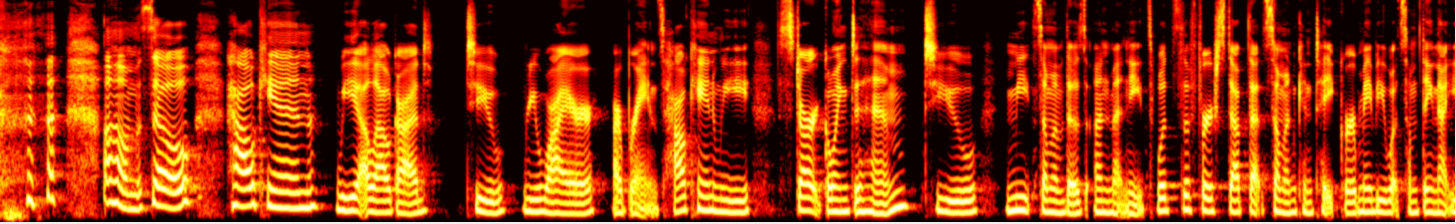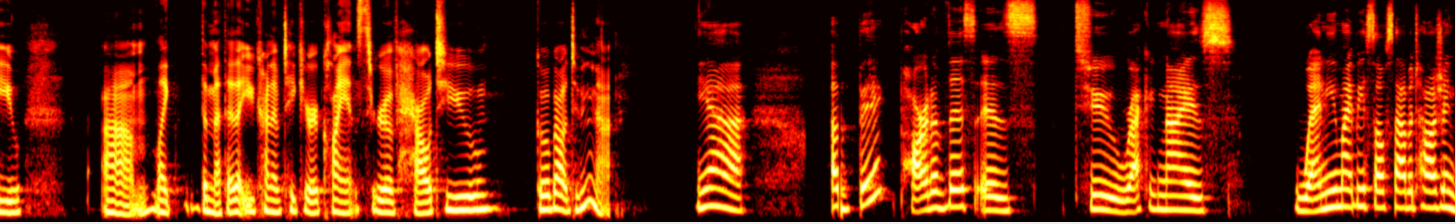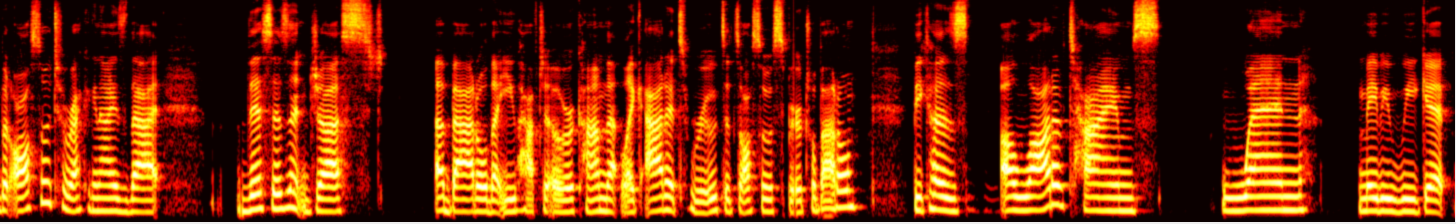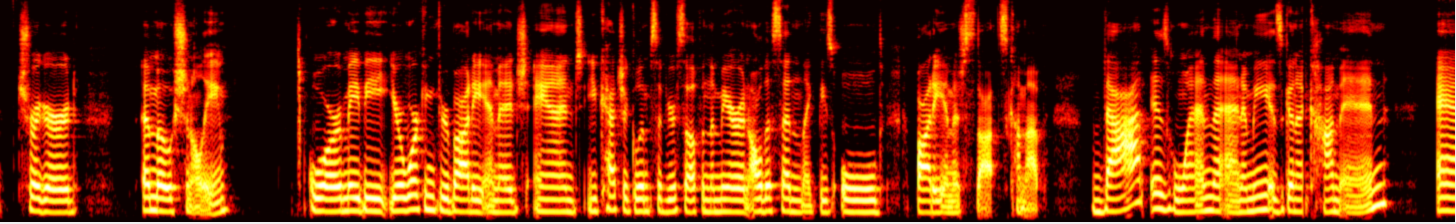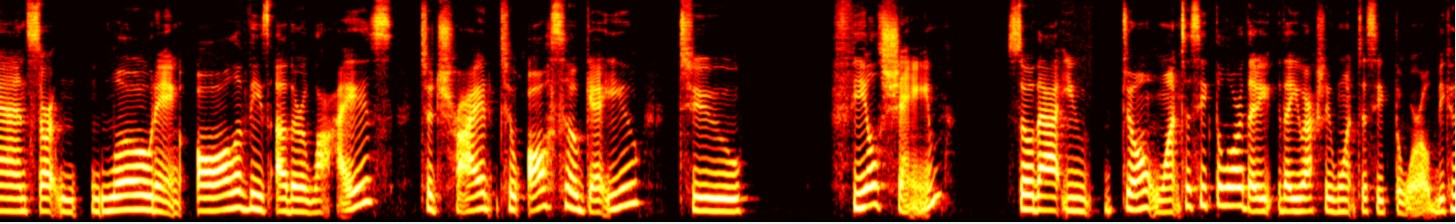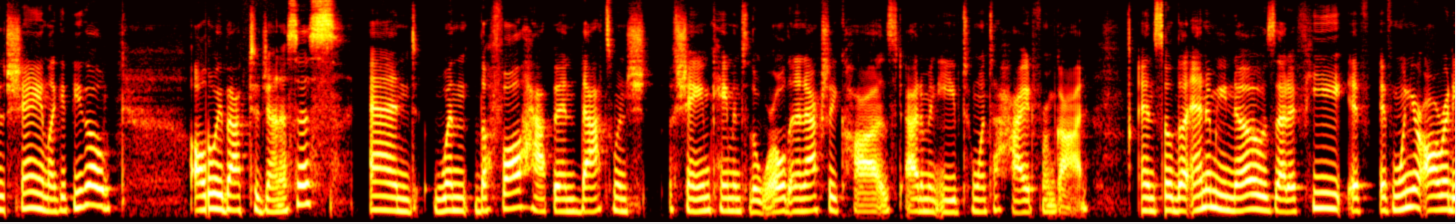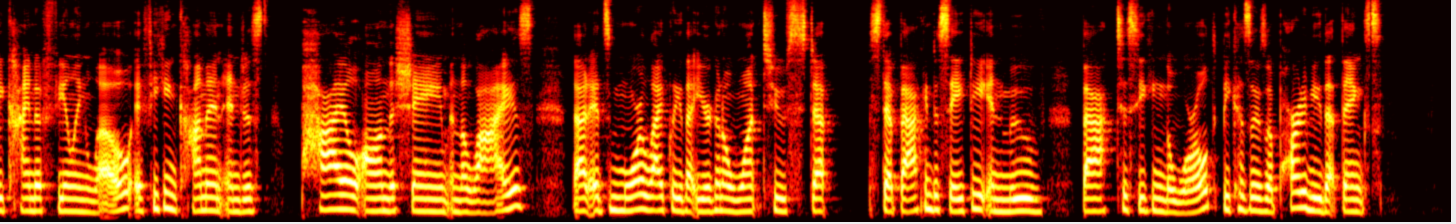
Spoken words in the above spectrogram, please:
um, so, how can we allow God to rewire our brains? How can we start going to Him to meet some of those unmet needs? What's the first step that someone can take, or maybe what's something that you, um, like the method that you kind of take your clients through of how to go about doing that? Yeah. A big part of this is to recognize when you might be self sabotaging, but also to recognize that this isn't just a battle that you have to overcome that like at its roots it's also a spiritual battle. Because a lot of times when maybe we get triggered emotionally or maybe you're working through body image and you catch a glimpse of yourself in the mirror and all of a sudden like these old body image thoughts come up that is when the enemy is going to come in and start loading all of these other lies to try to also get you to feel shame so that you don't want to seek the Lord, that you, that you actually want to seek the world. Because shame, like if you go all the way back to Genesis, and when the fall happened, that's when sh- shame came into the world, and it actually caused Adam and Eve to want to hide from God. And so the enemy knows that if he, if if when you're already kind of feeling low, if he can come in and just pile on the shame and the lies, that it's more likely that you're going to want to step step back into safety and move back to seeking the world because there's a part of you that thinks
